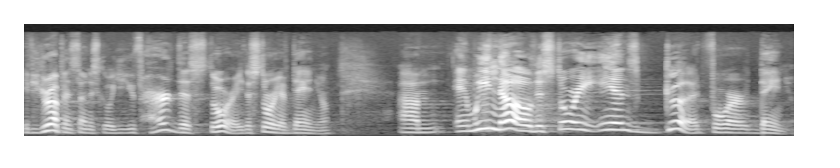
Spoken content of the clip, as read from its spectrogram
If you grew up in Sunday school, you've heard this story, the story of Daniel. Um, and we know the story ends good for Daniel,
